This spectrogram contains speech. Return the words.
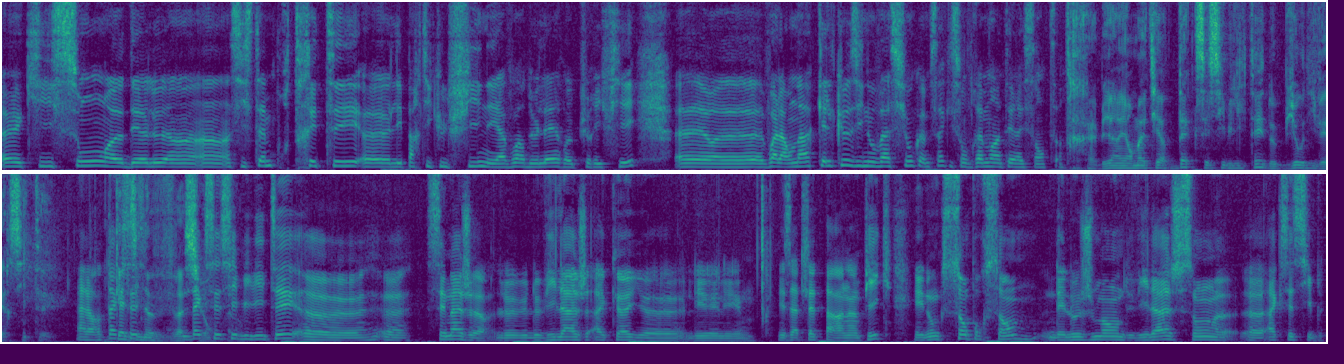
euh, qui sont euh, un, système pour traiter euh, les particules fines et avoir de l'air purifié. voilà, on a quelques innovations comme ça qui sont vraiment intéressantes. Très bien. Et en matière d'accessibilité et de biodiversité alors, d'accessibilité, euh, euh, c'est majeur. Le, village accueille euh, les, athlètes paralympiques et donc 100% des logements du village sont accessibles.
